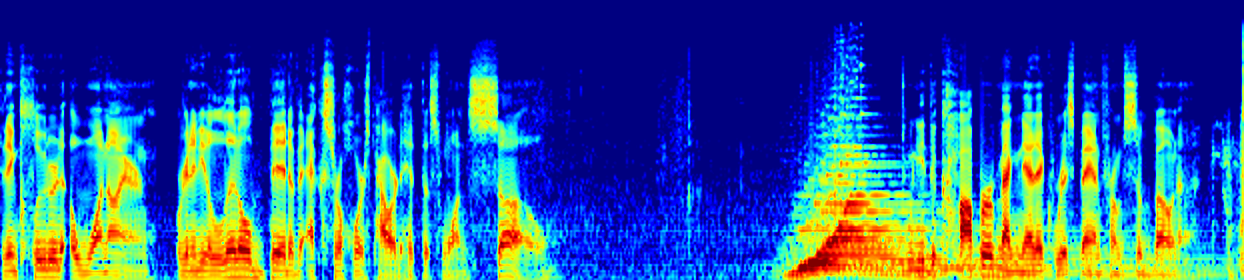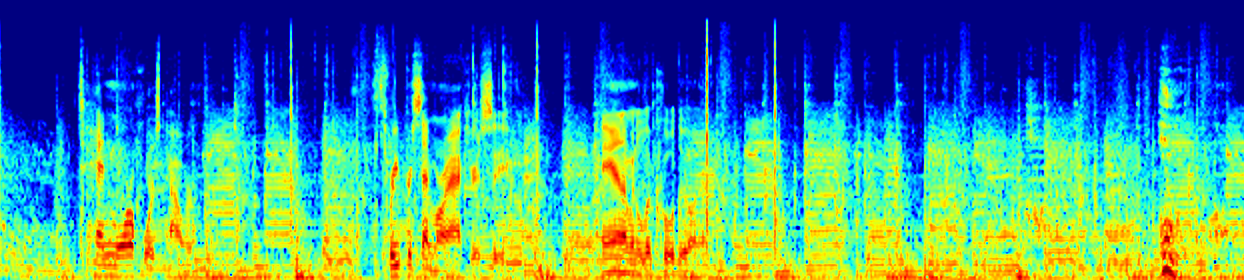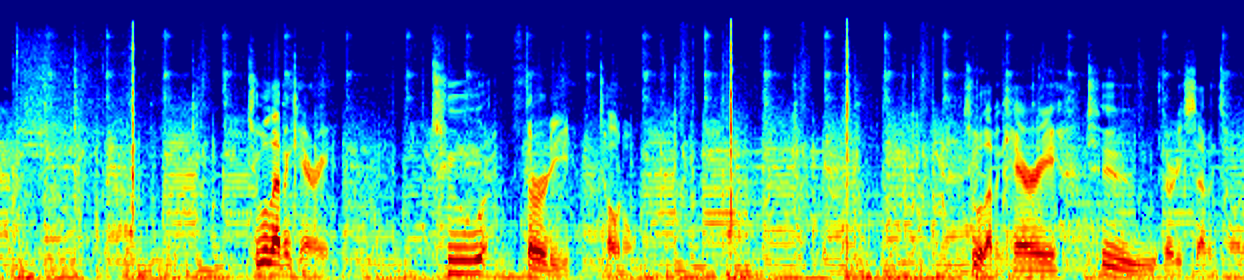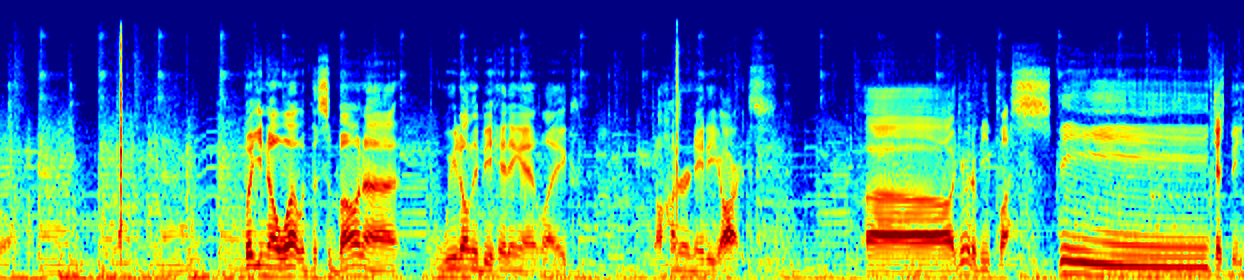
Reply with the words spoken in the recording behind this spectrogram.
It included a one iron. We're gonna need a little bit of extra horsepower to hit this one. So, we need the copper magnetic wristband from Sabona. 10 more horsepower, 3% more accuracy, and I'm gonna look cool doing it. Oh. 211 carry, 230 total. 211 carry, 237 total. But you know what, with the Sabona, we'd only be hitting it like 180 yards. Uh, give it a B plus. B, just B.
